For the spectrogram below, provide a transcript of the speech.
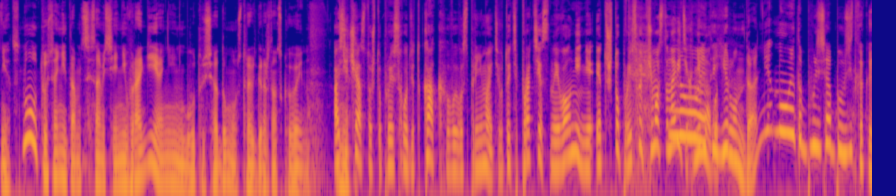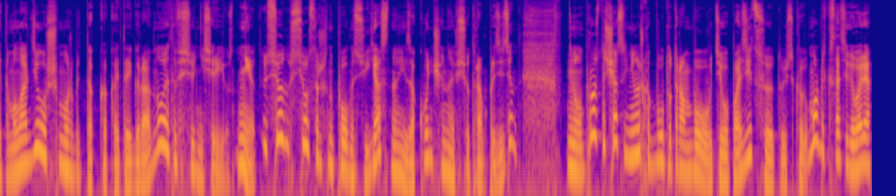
Нет. Ну, то есть они там сами себе не враги, они не будут у себя дома устраивать гражданскую войну. А Нет. сейчас то, что происходит, как вы воспринимаете? Вот эти протестные волнения, это что происходит? Почему остановить ну, их не это могут? это ерунда. Нет, ну, это бузя, бузит какая-то молодежь, может быть, так какая-то игра. Но это все несерьезно. Нет, все, все совершенно полностью ясно и закончено. Все, Трамп президент. Ну, просто сейчас немножко будут утрамбовывать его позицию. То есть, может быть, кстати говоря,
